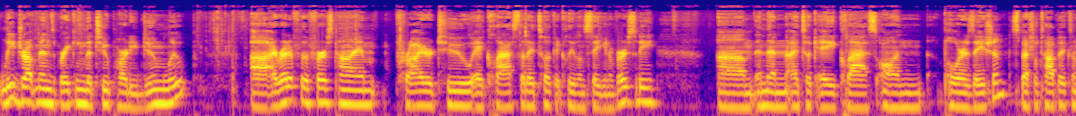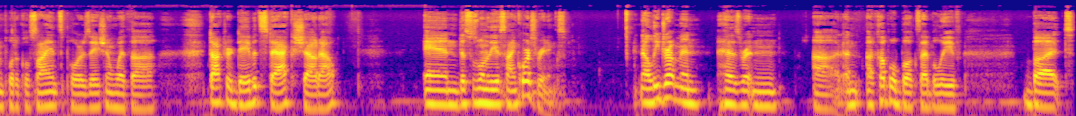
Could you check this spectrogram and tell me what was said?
Lee Drutman's Breaking the Two Party Doom Loop. Uh, I read it for the first time prior to a class that I took at Cleveland State University. Um, and then I took a class on polarization, special topics in political science, polarization with uh, Dr. David Stack, shout out. And this was one of the assigned course readings. Now, Lee Drutman has written uh, a, a couple books, I believe, but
